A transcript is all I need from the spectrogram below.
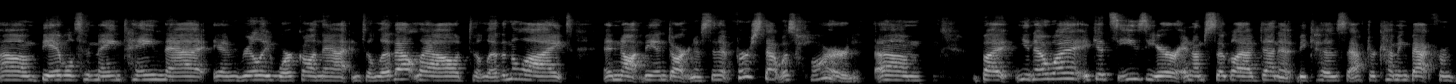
um, be able to maintain that and really work on that and to live out loud, to live in the light and not be in darkness. And at first that was hard. Um, But you know what? It gets easier, and I'm so glad I've done it because after coming back from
